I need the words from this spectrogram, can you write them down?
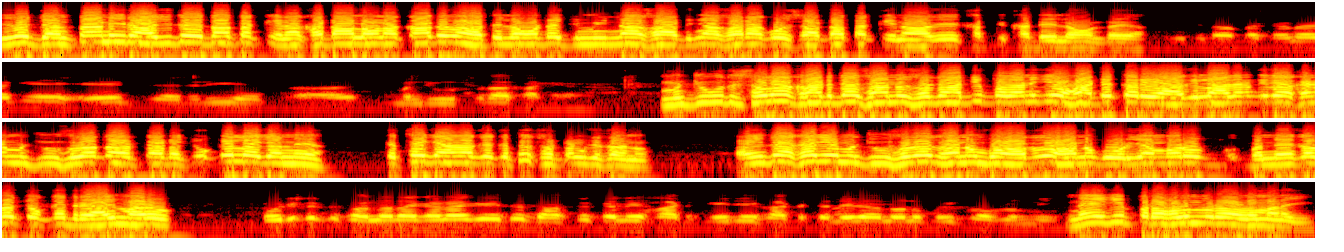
ਜਦੋਂ ਜਨਤਾ ਨਹੀਂ ਰਾਜੀ ਤੇ ਇਦਾਂ ਧੱਕੇ ਨਾਲ ਖੱਡਾ ਲਾਉਣਾ ਕਾਹਦੇ ਵਾਸਤੇ ਲਾਉਣ ਦੇ ਜ਼ਮੀਨਾਂ ਸਾਡੀਆਂ ਸਾਰਾ ਕੁਝ ਸਾਡਾ ਧੱਕੇ ਨਾਲ ਆ ਕੇ ਖੱਡ- ਖੱਡੇ ਲਾਉਣ ਦੇ ਆ। ਠੇਕੇਦਾਰ ਦਾ ਕਹਿਣਾ ਹੈ ਕਿ ਇਹ ਜਿਹੜੀ ਅਹ, ਮਨਜ਼ੂਰ ਸ਼ੁਦਾ ਖੱਡ ਹੈ ਮਨਜੂਤ ਸਦਾ ਖੱਡ ਦਾ ਸਾਨੂੰ ਸਰਦਾਰ ਜੀ ਪਤਾ ਨਹੀਂ ਕਿ ਉਹ ਸਾਡੇ ਘਰੇ ਆ ਕੇ ਲਾ ਦੇਣਗੇ ਤੇ ਆਖਣ ਮਨਜੂਤ ਸਦਾ ਘਰ ਤੁਹਾਡਾ ਚੁੱਕ ਕੇ ਲੈ ਜਾਂਦੇ ਆ। ਕਿੱਥੇ ਜਾਵਾਂਗੇ ਕਿੱਥੇ ਸੁੱਟਣਗੇ ਸਾਨੂੰ? ਅਸੀਂ ਤਾਂ ਆਖਿਆ ਜੇ ਮਨਜੂਤ ਸਦਾ ਸਾਨੂੰ ਬਾਤ ਦੋ ਸਾਨੂੰ ਗੋਲੀਆਂ ਮਾਰੋ ਬੰਨੇ ਕਰੋ ਚੁੱਕ ਕੇ ਦਰਿਆ 'ਚ ਮਾਰੋ। ਕੁਝ ਕੁ ਕਿਸਾਨਾਂ ਦਾ ਕਹਿਣਾ ਕਿ ਇਹ 10 ਕਿੱਲੇ ਹਟ ਕੇ ਜੇ ਖੱਡ ਚੱਲੇ ਤਾਂ ਉਹਨਾਂ ਨੂੰ ਕੋਈ ਪ੍ਰੋਬਲਮ ਨਹੀਂ। ਨਹੀਂ ਜੀ ਪ੍ਰੋਬਲਮ ਪ੍ਰੋਬਲਮ ਆ ਜੀ।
